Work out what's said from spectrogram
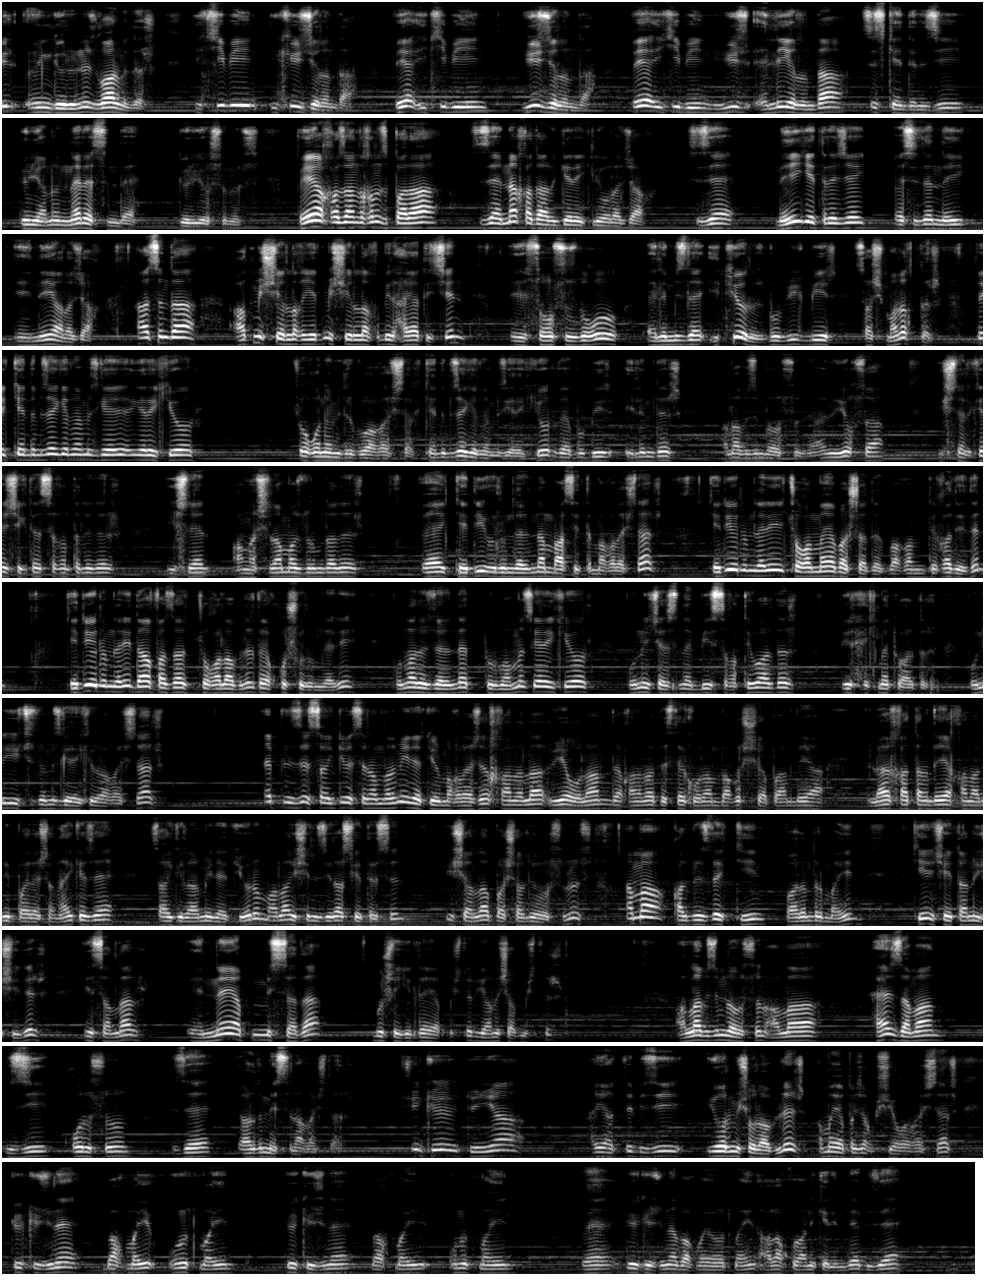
Bir öngörünüz var mıdır? 2200 yılında veya 2100 yılında veya 2150 yılında siz kendinizi dünyanın neresinde görüyorsunuz? Veya kazandığınız para size ne kadar gerekli olacak? Size neyi getirecek ve sizden neyi e, neyi alacak? Aslında 60 yıllık 70 yıllık bir hayat için e, sonsuzluğu elimizle itiyoruz. Bu büyük bir saçmalıktır. Ve kendimize gelmemiz gere- gerekiyor. Çok önemlidir bu arkadaşlar. Kendimize gelmemiz gerekiyor ve bu bir ilimdir. Allah bizimle olsun. Yani yoksa işler gerçekten sıkıntılıdır. İşler anlaşılamaz durumdadır. Ve kedi ölümlerinden bahsettim arkadaşlar. Kedi ölümleri çoğalmaya başladı. Bakın dikkat edin. Kedi ölümleri daha fazla çoğalabilir ve kuş ölümleri. Bunlar üzerinde durmamız gerekiyor. Bunun içerisinde bir sıkıntı vardır, bir hikmet vardır. Bunu iyi çözmemiz gerekiyor arkadaşlar. Hepinize saygı ve selamlarımı iletiyorum arkadaşlar. Kanala üye olan ve kanala destek olan, bakış yapan veya like atan veya kanalı paylaşan herkese saygılarımı iletiyorum. Allah işinizi rast getirsin. İnşallah başarılı olursunuz. Ama kalbinizde kin barındırmayın. Kin şeytanın işidir. İnsanlar e, ne yapmışsa da bu şekilde yapmıştır, yanlış yapmıştır. Allah bizimle olsun. Allah her zaman bizi korusun, bize yardım etsin arkadaşlar. Çünkü dünya hayatı bizi yormuş olabilir ama yapacak bir şey yok arkadaşlar. Gökyüzüne bakmayı unutmayın. Gökyüzüne bakmayı unutmayın ve gökyüzüne bakmayı unutmayın. Allah Kur'an-ı Kerim'de bize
